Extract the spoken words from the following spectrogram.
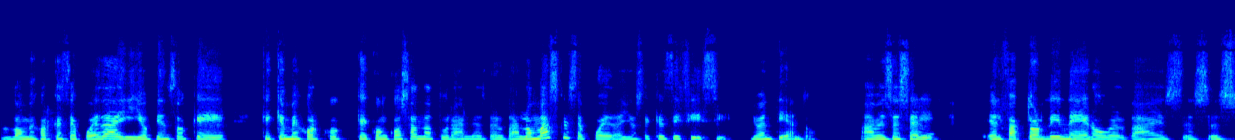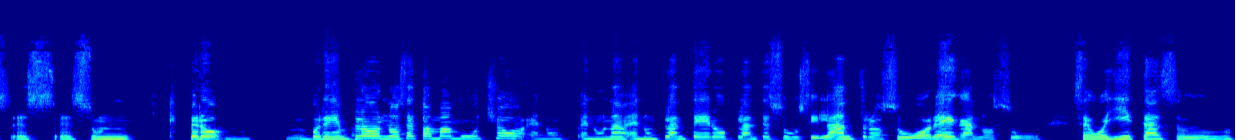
lo mejor que se pueda y yo pienso que que qué mejor que con cosas naturales, ¿verdad? Lo más que se pueda. Yo sé que es difícil, yo entiendo. A veces el, el factor dinero, ¿verdad? Es, es, es, es, es un... Pero, por ejemplo, no se toma mucho en un, en una, en un plantero, plante su cilantro, su orégano, su, cebollitas, su...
